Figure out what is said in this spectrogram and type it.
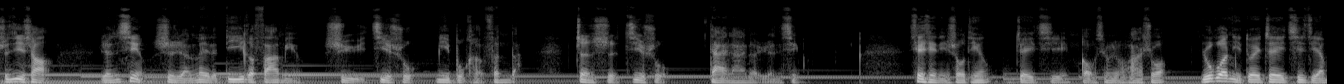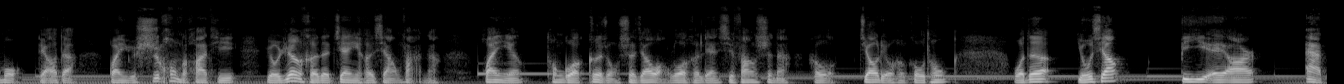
实际上，人性是人类的第一个发明。是与技术密不可分的，正是技术带来的人性。谢谢你收听这一期《狗熊有话说》。如果你对这一期节目聊的关于失控的话题有任何的建议和想法呢，欢迎通过各种社交网络和联系方式呢和我交流和沟通。我的邮箱 b e a r at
